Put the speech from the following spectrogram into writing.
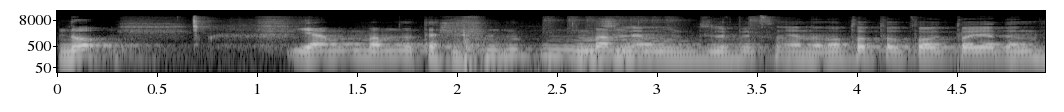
No. no ja mam na ten. Mam... Źle, źle wyceniano. No to, to, to, to jeden,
